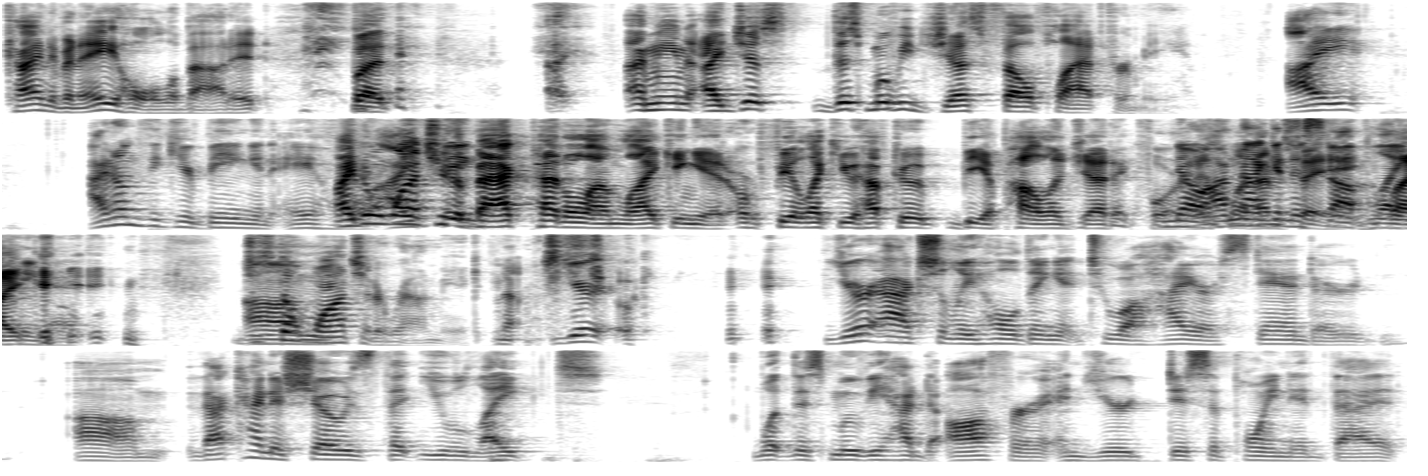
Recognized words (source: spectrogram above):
kind of an a hole about it, but. I, I mean, I just this movie just fell flat for me. I I don't think you're being an a hole. I don't want you think, to backpedal on liking it or feel like you have to be apologetic for it. No, I'm not gonna stop liking Like, Just don't watch it around me. No, I'm just You're- joking. you're actually holding it to a higher standard. Um, that kind of shows that you liked what this movie had to offer, and you're disappointed that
